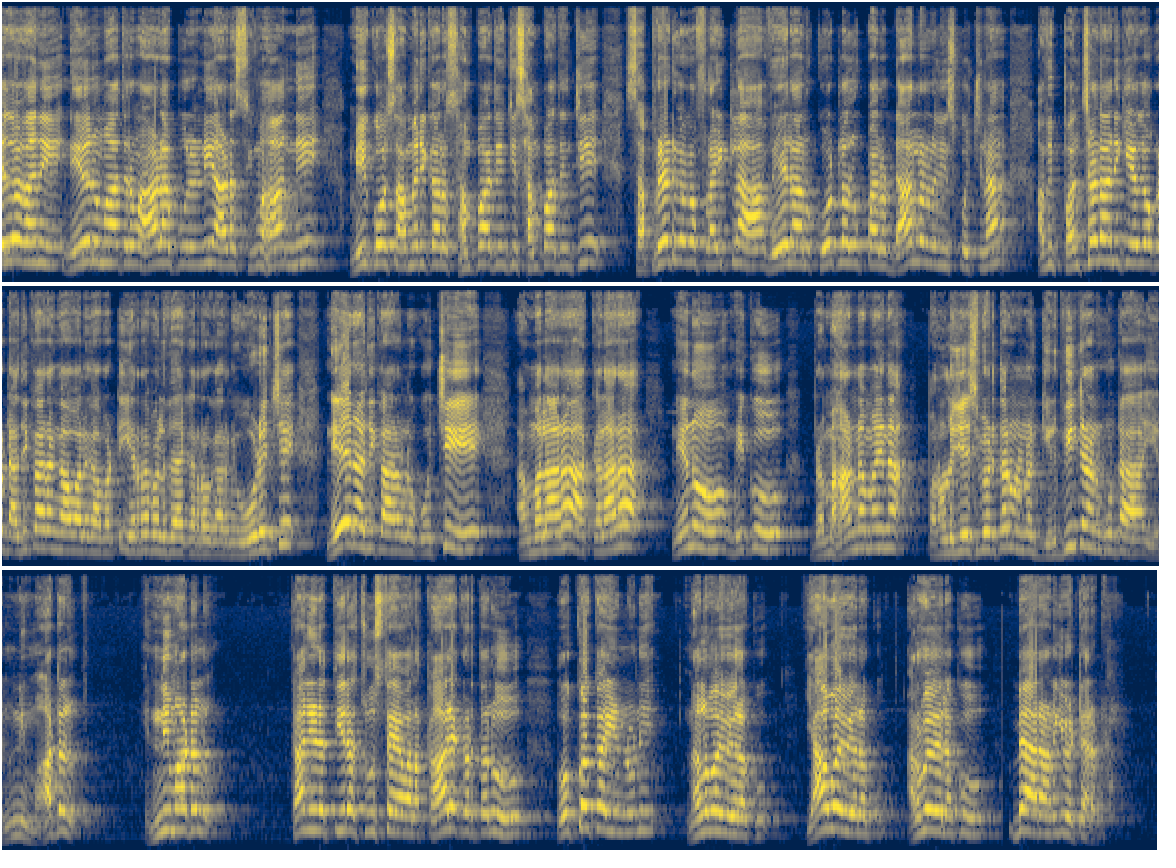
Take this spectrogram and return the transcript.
ఏదో కానీ నేను మాత్రం ఆడపులిని ఆడ సింహాన్ని మీకోసం అమెరికాలో సంపాదించి సంపాదించి సపరేట్గా ఒక ఫ్లైట్లో వేలాను కోట్ల రూపాయలు డాలర్లు తీసుకొచ్చిన అవి పంచడానికి ఏదో ఒకటి అధికారం కావాలి కాబట్టి ఎర్రబల్లి దయాకర్రావు గారిని ఓడించి నేను అధికారంలోకి వచ్చి అమ్మలారా అక్కలారా నేను మీకు బ్రహ్మాండమైన పనులు చేసి పెడతాను నన్ను గెలిపించను అనుకుంటా ఎన్ని మాటలు ఎన్ని మాటలు. కానీ ఇక్కడ తీరా చూస్తే వాళ్ళ కార్యకర్తలు ఒక్కొక్క ఇండ్లుని నలభై వేలకు యాభై వేలకు అరవై వేలకు బేరానికి పెట్టారట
